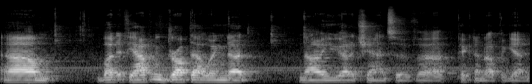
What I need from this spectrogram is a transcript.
Um, but if you happen to drop that wing nut, now you got a chance of uh, picking it up again.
